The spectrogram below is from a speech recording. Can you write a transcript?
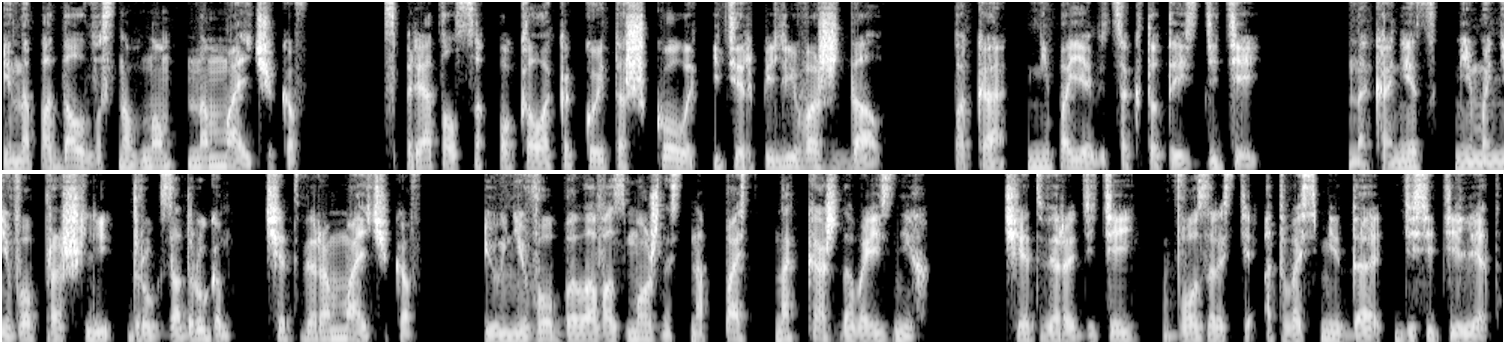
и нападал в основном на мальчиков. Спрятался около какой-то школы и терпеливо ждал, пока не появится кто-то из детей. Наконец, мимо него прошли друг за другом четверо мальчиков, и у него была возможность напасть на каждого из них. Четверо детей в возрасте от 8 до 10 лет.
